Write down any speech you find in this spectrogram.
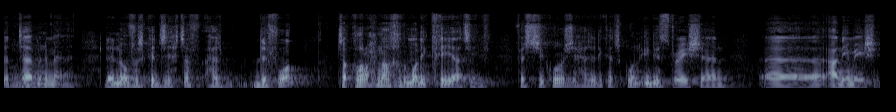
غتعامل معاه. لأنه فاش كتجي حتى حاجة des fois تنقدروا حنا نخدموا les créatifs فاش تيكون شي حاجة اللي كتكون illustration animation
